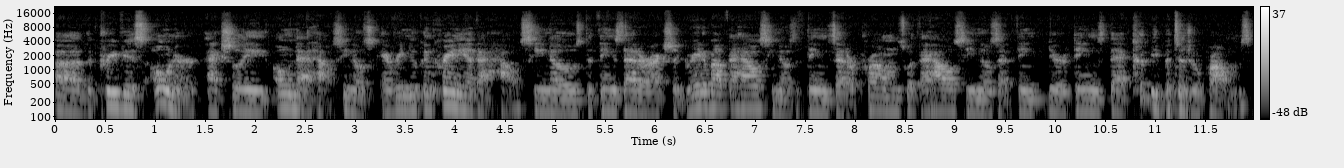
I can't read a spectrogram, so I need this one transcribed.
uh, the previous owner actually owned that house. He knows every nook and cranny of that house. He knows the things that are actually great about the house. He knows the things that are problems with the house. He knows that thing, there are things that could be potential problems.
